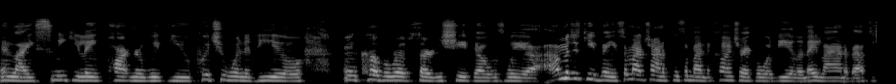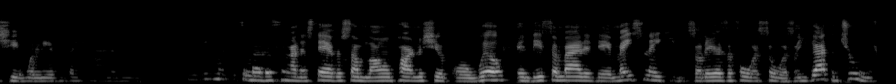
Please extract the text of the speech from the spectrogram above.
and like sneaky link partner with you, put you in a deal, and cover up certain shit though as well. I'm gonna just keep being somebody trying to put somebody in a contract or a deal, and they lying about the shit what it is that they trying to do. This might be somebody trying to establish some long partnership or wealth, and this somebody that may snake you. So there's a four of swords. So you got the truth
